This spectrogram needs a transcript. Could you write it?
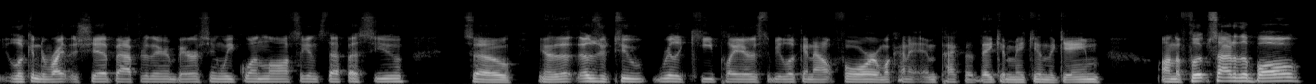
looking to right the ship after their embarrassing week one loss against FSU. So, you know, th- those are two really key players to be looking out for and what kind of impact that they can make in the game. On the flip side of the ball,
